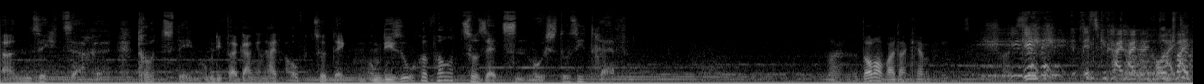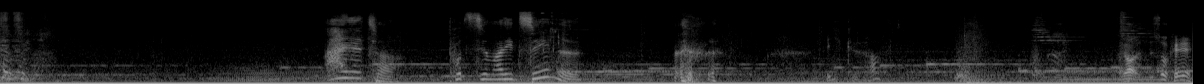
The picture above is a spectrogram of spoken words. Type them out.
Ansichtssache. Trotzdem, um die Vergangenheit aufzudecken, um die Suche fortzusetzen, musst du sie treffen. Na, doch noch weiter kämpfen. Scheiße. Geh weg! Es gibt keinen Grund weiterzumachen. Alter! Putz dir mal die Zähne! Ekelhaft. Ja, ist okay.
